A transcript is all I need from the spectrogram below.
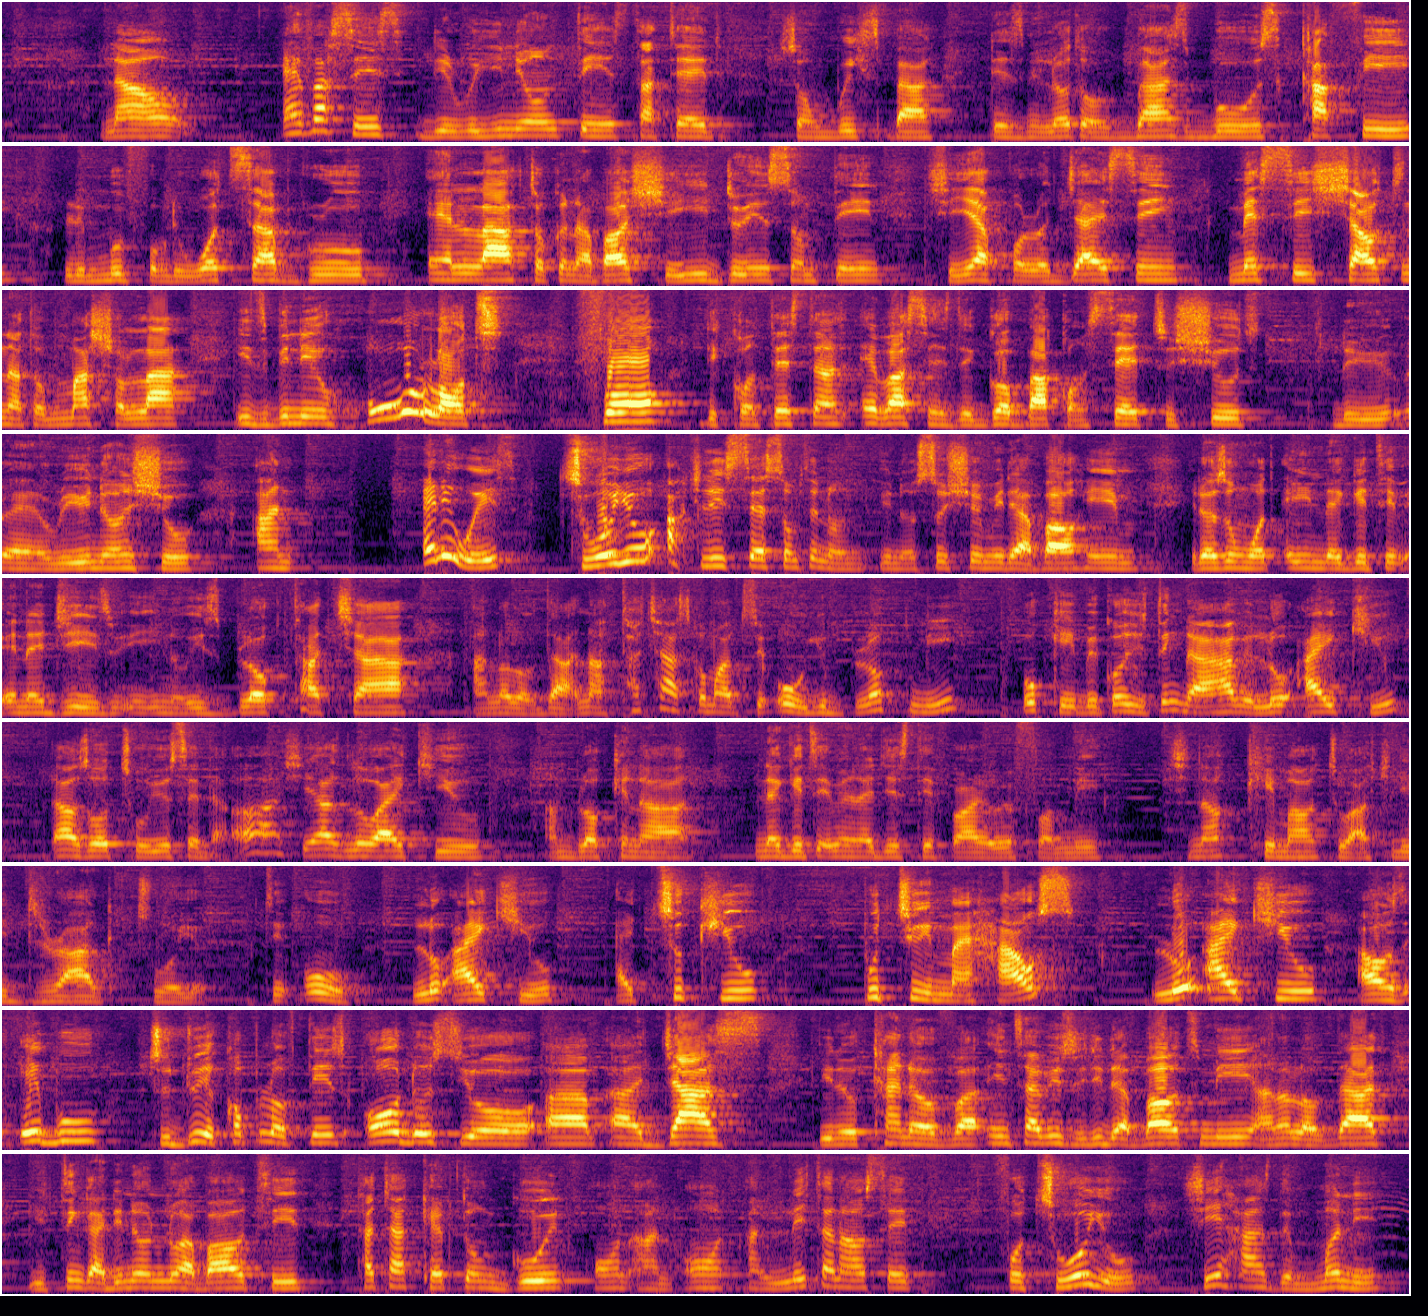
Now, ever since the reunion thing started some weeks back. There's been a lot of gbasgbos, Khafi removed from the WhatsApp group, Ella talking about Sheyi doing something, Sheyi apologizing, message shouting at Mashallah. It's been a whole lot for the contestants ever since they got back on set to shoot the uh, reunion show. And anyways, Tuoyo actually said something on you know social media about him. He doesn't want any negative energy. He's, you know, he's blocked Tacha and all of that. Now Tacha has come out to say, "Oh, you blocked me okay, because you think that I have a low IQ, that was what Tuoyo said that, oh, she has low IQ, I'm blocking her, negative energy, stay far away from me. She now came out to actually drag Tuoyo. Say, oh, low IQ, I took you, put you in my house, low IQ, I was able to do a couple of things, all those your uh, uh, jazz, you know, kind of uh, interviews you did about me and all of that, you think I didn't know about it. Tata kept on going on and on and later now said, for Tuoyo, she has the money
